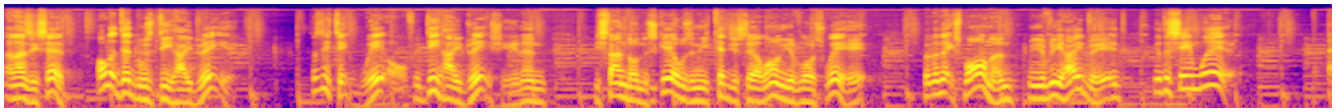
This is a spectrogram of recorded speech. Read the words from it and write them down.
and as he said, all it did was dehydrate you. It doesn't take weight off, it dehydrates you, and then you stand on the scales and you kid yourself on you've lost weight. But the next morning, when you're rehydrated, you're the same weight. Uh,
